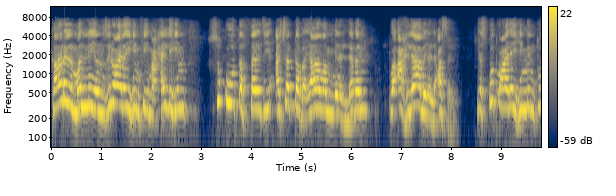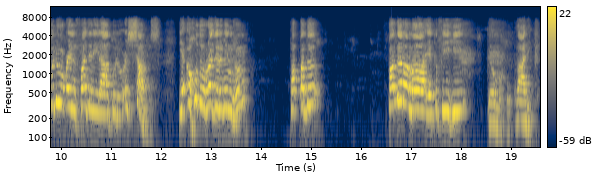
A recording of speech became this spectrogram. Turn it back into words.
كان المن ينزل عليهم في محلهم سقوط الثلج أشد بياضا من اللبن وأحلى من العسل يسقط عليهم من طلوع الفجر إلى طلوع الشمس يأخذ الرجل منهم فقد قدر ما يكفيه يومه. ذلك.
